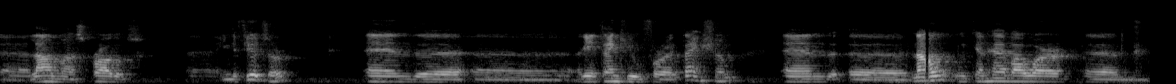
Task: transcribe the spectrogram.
uh, Laumas products uh, in the future. And uh, uh, again, thank you for attention. And now we can have our um,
